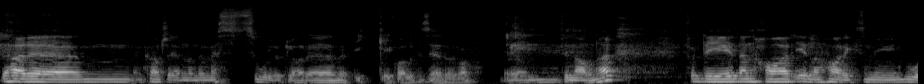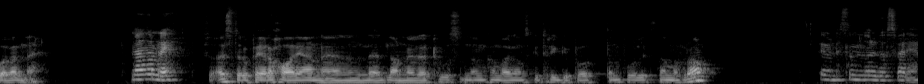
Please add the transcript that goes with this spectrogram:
Det her er mm, kanskje en av de mest soleklare ikke-kvalifisererne i den finalen her. Fordi den har, Irland har ikke så mye gode venner. Nei, nemlig. Så Østeuropeere har gjerne et land eller to som de kan være ganske trygge på at de får litt stemmer fra. Det er jo liksom Norge og Sverige.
